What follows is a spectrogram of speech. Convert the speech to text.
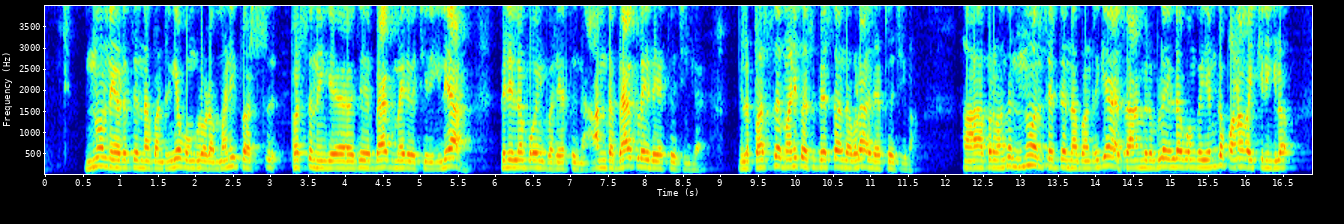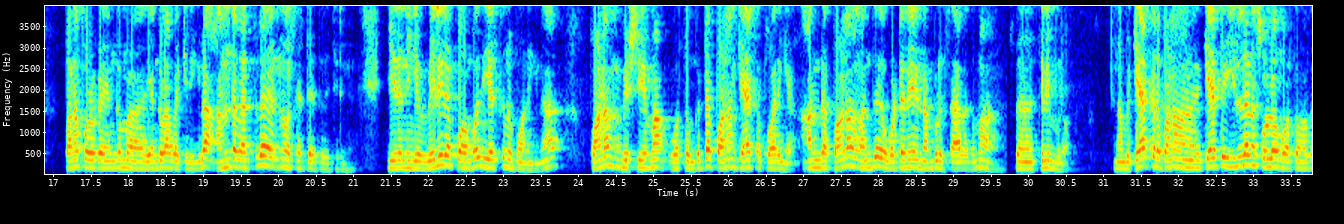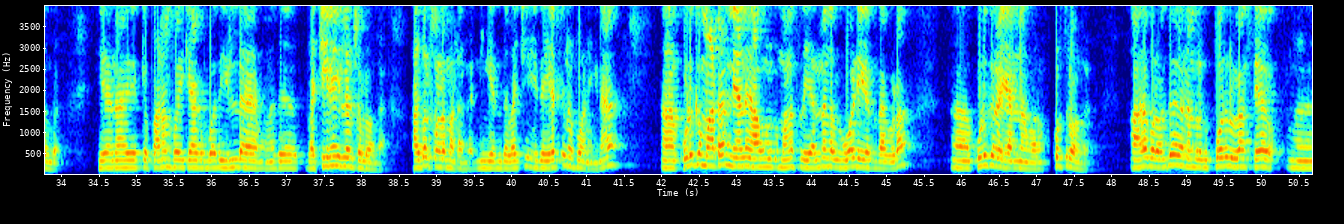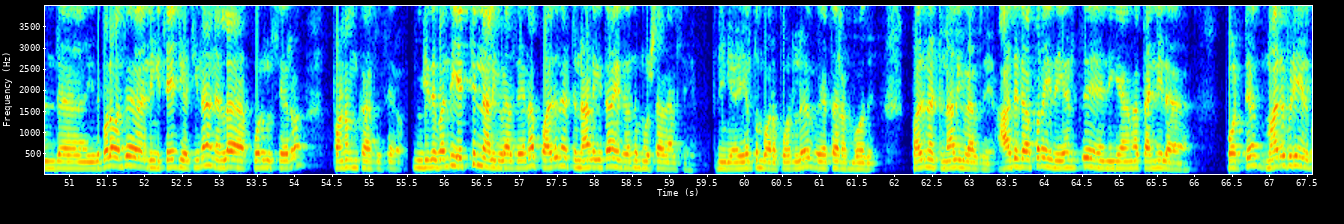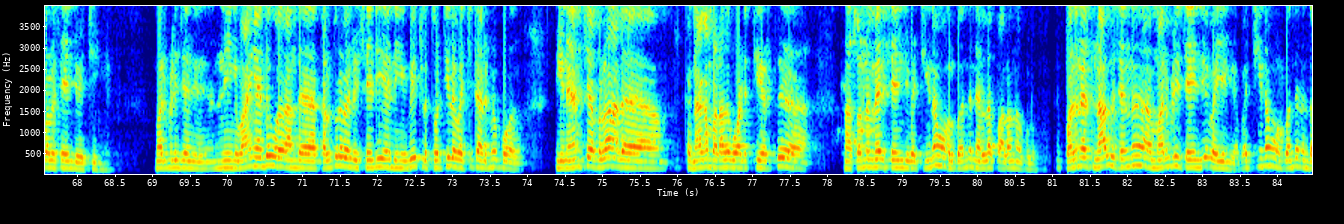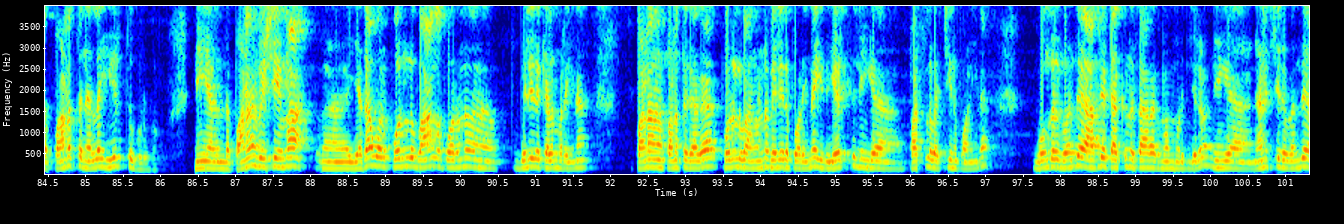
இன்னொன்று எடுத்து என்ன பண்ணுறீங்க உங்களோட மணி பர்ஸு பர்ஸு நீங்கள் இது பேக் மாரி வச்சுக்கிறீங்க இல்லையா? வெளியெல்லாம் போவீங்க பாரு எடுத்துக்கணும் அந்த பேக்கில் இதை எடுத்து வச்சுங்க. இல்லை பர்ஸு மணி பர்ஸ் பெருசாக இருந்தால் கூட அதில் எடுத்து வச்சுக்கலாம். அப்புறம் வந்து இன்னொரு செட்டு என்ன பண்ணுறீங்க சாமி ரூமில் இல்லை உங்கள் எங்கே பணம் வைக்கிறீங்களோ? பணப்புழக்கம் எங்கே எங்கெல்லாம் வைக்கிறீங்களோ அந்த இடத்துல இன்னொரு செட்டு எடுத்து வச்சுருங்க. இதை நீங்கள் வெளியில் போகும்போது எடுத்துன்னு போனீங்கன்னா பணம் விஷயமா ஒருத்தவங்கிட்ட பணம் கேட்க போகிறீங்க அந்த பணம் வந்து உடனே நம்மளுக்கு சாதகமாக திரும்பிடும். நம்ம கேட்குற பணம் கேட்டு இல்லைன்னு சொல்லுவாங்க ஒருத்தவங்க ஒருத்தவங்க. ஏன்னா பணம் போய் கேட்கும்போது இல்லை அது வச்சிங்கனே இல்லைன்னு சொல்லுவாங்க. அதுபோல் சொல்ல மாட்டாங்க. நீங்கள் இந்த வச்சு இதை எடுத்துன்னு போனீங்கன்னா கொடுக்க மாட்டேன்னு அவங்களுக்கு மனசில் எண்ணங்கள் ஓடி இருந்தால் கூட கொடுக்குற எண்ணம் வரும். கொடுத்துருவாங்க. அதே போல் வந்து நம்மளுக்கு பொருள்லாம் சேரும். இந்த இது போல் வந்து நீங்கள் செஞ்சு வச்சிங்கன்னா நல்ல பொருள் சேரும் பணம் காசு சேரும். இது வந்து எத்தனை நாளைக்கு வேலை செய்யணும்னா பதினெட்டு நாளைக்கு தான் இது வந்து முழுசாக வேலை செய்யும். நீங்கள் எடுத்து போகிற பொருள் ஏற்றும் போது பதினெட்டு நாளைக்கு வேலை செய்யும். அதுக்கப்புறம் இதை எடுத்து நீங்கள் எங்கன்னா தண்ணியில் போட்டு மறுபடியும் இது போல் செஞ்சு வச்சிங்க மறுபடியும் செஞ்சு நீங்கள் வாங்கியாந்து அந்த கற்பூரவள்ளி செடியை நீங்கள் வீட்டில் தொட்டியில் வச்சுட்டாலுமே போதும். நீங்கள் நினச்சப்பெல்லாம் அதை நகம்படாத உடச்சி எடுத்து நான் சொன்ன மாதிரி செஞ்சு வச்சிங்கன்னா உங்களுக்கு வந்து நல்ல பலனை கொடுக்கும். பதினெட்டு நாள் சென்று மறுபடியும் செஞ்சு வையுங்க. வச்சிங்கன்னா உங்களுக்கு வந்து இந்த பணத்தை நல்லா ஈர்த்து கொடுக்கும். நீங்கள் இந்த பணம் விஷயமா அஹ், ஒரு பொருள் வாங்க போகிறோன்னு வெளியில் கிளம்புறீங்கன்னா பணம் பணத்துக்காக பொருள் வாங்கணும்னு வெளியில் போகிறீங்கன்னா இது எடுத்து நீங்கள் பர்ஸில் வச்சுன்னு போனீங்கன்னா உங்களுக்கு வந்து அப்படியே டக்குன்னு சாதகமாக முடிஞ்சிடும் நீங்கள் நினச்சதை வந்து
